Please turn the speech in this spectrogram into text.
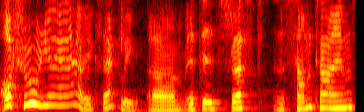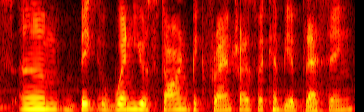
Oh, true. Yeah, exactly. Um, it, it's just sometimes um, big when you star in big franchise, that can be a blessing,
